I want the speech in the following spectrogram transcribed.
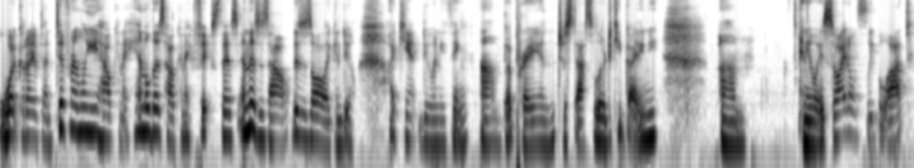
what could I have done differently? How can I handle this? How can I fix this? And this is how this is all I can do. I can't do anything um, but pray and just ask the Lord to keep guiding me. Um, anyways, so I don't sleep a lot.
